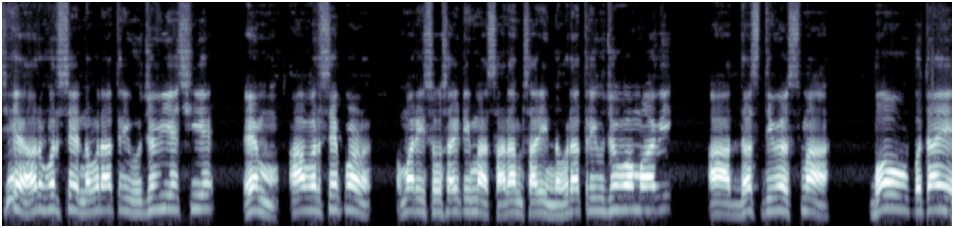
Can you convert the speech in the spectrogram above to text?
જે હર વર્ષે નવરાત્રિ ઉજવીએ છીએ, એમ આ વર્ષે પણ અમારી સોસાયટીમાં સારામાં સારી નવરાત્રી ઉજવવામાં આવી. આ દસ દિવસમાં બહુ બધાએ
